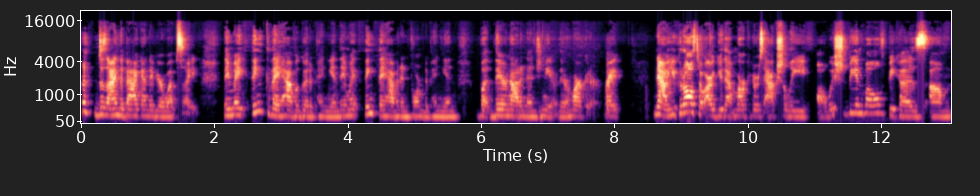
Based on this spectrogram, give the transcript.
design the back end of your website? They might think they have a good opinion. They might think they have an informed opinion, but they're not an engineer. They're a marketer, right? Now, you could also argue that marketers actually always should be involved because um,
